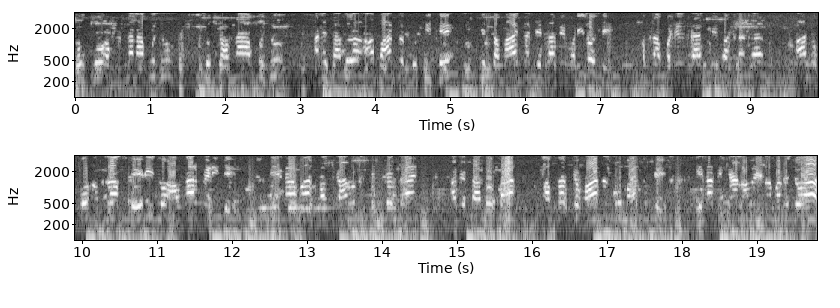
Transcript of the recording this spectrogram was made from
ખૂબ ખૂબ અભિનંદન આપું છું, શુભકામના આપું છું અને સાથે આ વાત ખુશી છે કે સમાજના જેટલા બી વડીલો છે, આપણા પટેલ સાહેબ છે, વાઘલા સાહેબ, આ લોકો આપણા પેઢી, જો આવનાર પેઢી છે તેનામાં સંસ્કારોનું સિંચન થાય અને સાથોસાથ આપણા તહેવારનું શું મહત્વ છે, એના બી ખ્યાલ આવે એના માટે જો આ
